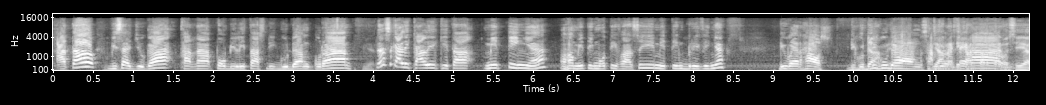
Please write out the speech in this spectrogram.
atau bisa juga karena mobilitas di gudang kurang. Ya. Dan sekali-kali kita meetingnya, oh, meeting motivasi, meeting briefingnya di warehouse, di gudang, di gudang ya. sambil Jangan di kantor terus ya.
